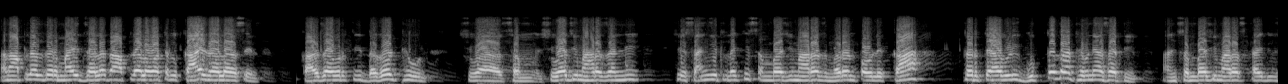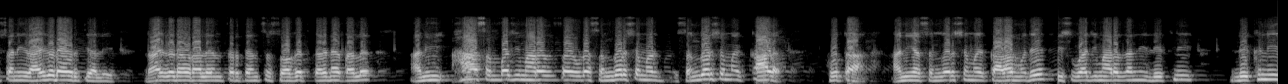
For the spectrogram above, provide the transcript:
आणि आपल्याला जर माहीत झालं तर आपल्याला वाटेल काय झालं असेल? काळजावरती दगड ठेवून शिवा शिवाजी महाराजांनी हे सांगितलं की संभाजी महाराज मरण पावले का? तर त्यावेळी गुप्तता ठेवण्यासाठी आणि संभाजी महाराज काही दिवसांनी रायगडावरती आले. रायगडावर आल्यानंतर त्यांचं स्वागत करण्यात आलं आणि हा संभाजी महाराजांचा एवढा संघर्षमय संघर्षमय काळ होता. आणि या संघर्षमय काळामध्ये शिवाजी महाराजांनी लेखणी लेखणी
